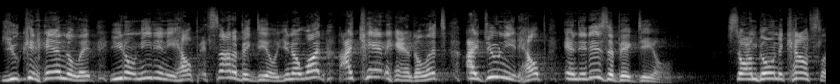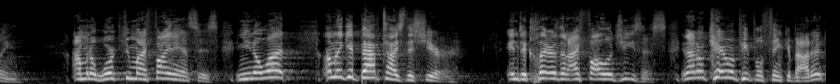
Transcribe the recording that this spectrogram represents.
you can handle it. You don't need any help. It's not a big deal. You know what? I can't handle it. I do need help, and it is a big deal. So I'm going to counseling. I'm going to work through my finances. And you know what? I'm going to get baptized this year and declare that I follow Jesus. And I don't care what people think about it,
